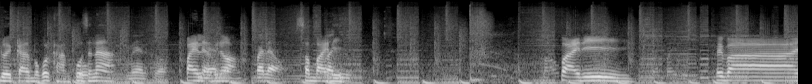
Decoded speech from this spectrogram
โดยการบอกกดขามโฆษณาแม่นครับไปแล้วพี่น้องไปแล้วสบายดีไปดีบ๊ายบาย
